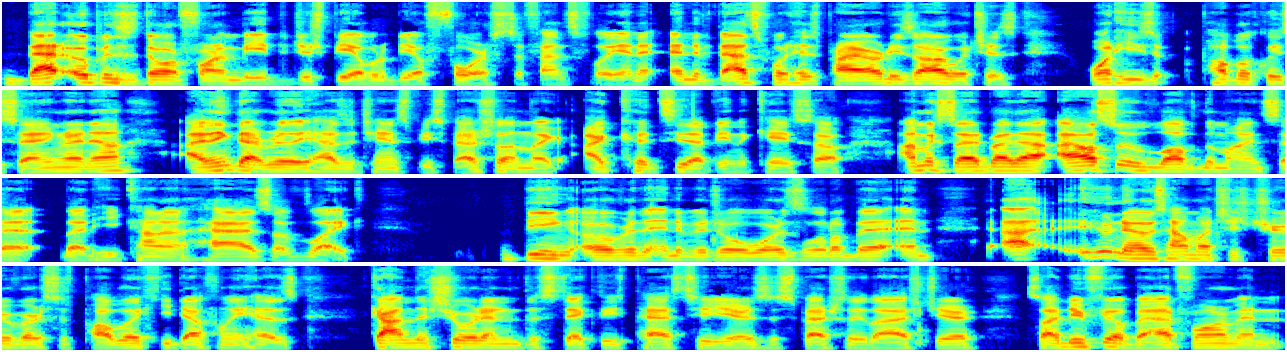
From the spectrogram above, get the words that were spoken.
that opens the door for Embiid to just be able to be a force defensively. And and if that's what his priorities are, which is what he's publicly saying right now, I think that really has a chance to be special. And like I could see that being the case. So I'm excited by that. I also love the mindset that he kind of has of like being over the individual awards a little bit. And I, who knows how much is true versus public. He definitely has gotten the short end of the stick these past two years, especially last year. So I do feel bad for him, and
